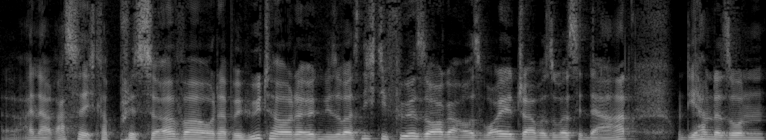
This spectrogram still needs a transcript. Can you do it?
äh, einer Rasse, ich glaube Preserver oder Behüter oder irgendwie sowas, nicht die Fürsorger aus Voyager, aber sowas in der Art. Und die haben da so einen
